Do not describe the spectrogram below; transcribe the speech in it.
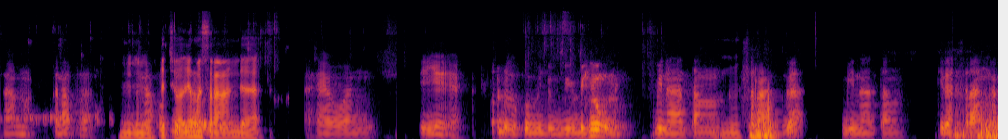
sama kenapa Mm-mm, Kenapa Kecuali berbeda? serangga. hewan iya ya aduh aku bingung, bingung nih binatang Hmm. serangga binatang tidak serangga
